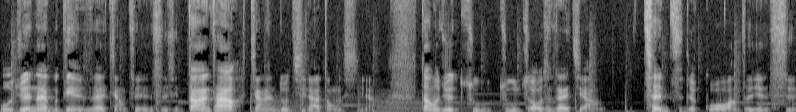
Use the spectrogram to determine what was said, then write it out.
我觉得那部电影是在讲这件事情。当然，他要讲很多其他东西啊，但我觉得主主轴是在讲称职的国王这件事。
